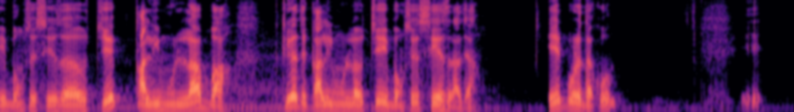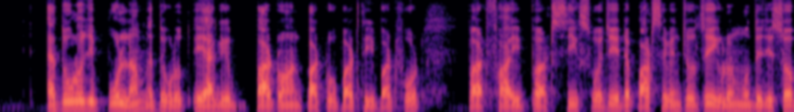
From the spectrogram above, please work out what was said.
এই বংশের শেষ রাজা হচ্ছে কালিমুল্লা বাহ, ঠিক আছে? কালিমুল্লা হচ্ছে এই বংশের শেষ রাজা। এরপরে দেখো এতগুলো যে পড়লাম, এতগুলো এই আগে part one part two part three part four part five part six হয়েছে, এটা পার্ট সেভেন চলছে, এগুলোর মধ্যে যেসব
